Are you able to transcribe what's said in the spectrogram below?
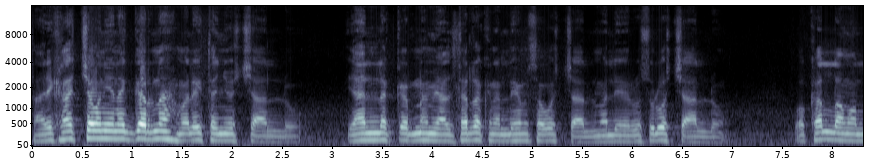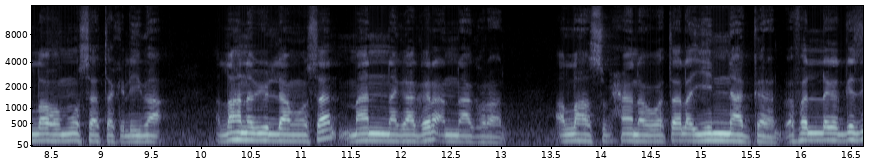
ታሪካቸውን የነገርነህ መልእክተኞች አሉ። ያልነገርነህም ያልተረክንልህም ሰዎች አሉ። ሩሱሎች አሉ። ወከለመ አላሁ ሙሳ ተክሊማ። አላህ ነቢዩላህ ሙሳን ማነጋገር አናግሯል አላህ ስብሓናሁ ወተላ ይናገራል በፈለገ ጊዜ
